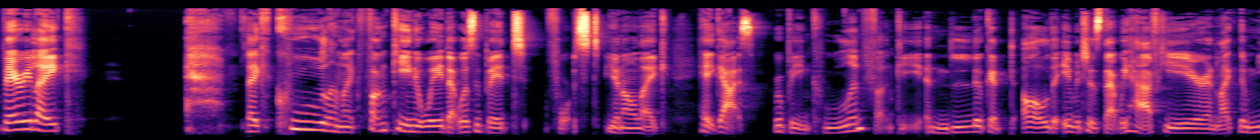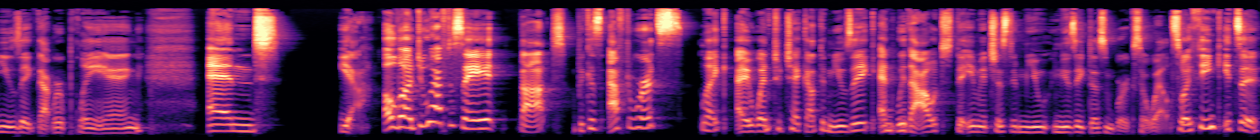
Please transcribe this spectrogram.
very like like cool and like funky in a way that was a bit forced, you know, like, hey guys, we're being cool and funky and look at all the images that we have here and like the music that we're playing. And yeah, although I do have to say that because afterwards, like I went to check out the music and without the images, the mu- music doesn't work so well. So I think it's a,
